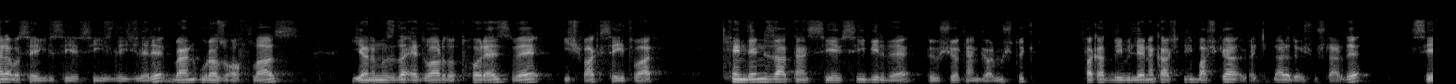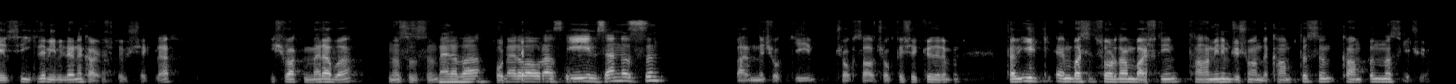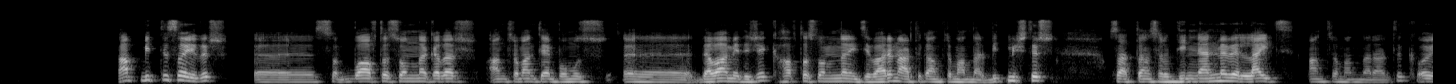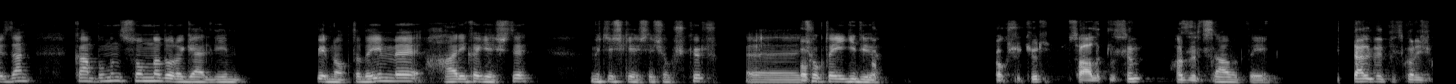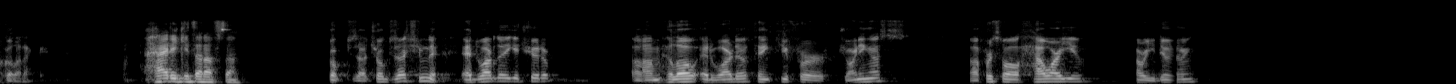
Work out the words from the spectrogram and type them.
Merhaba sevgili CFC izleyicileri. Ben Uraz Oflaz. Yanımızda Eduardo Torres ve İşvak Seyit var. Kendilerini zaten CFC 1'de dövüşüyorken görmüştük. Fakat birbirlerine karşı değil başka rakiplerle dövüşmüşlerdi. CFC 2'de birbirlerine karşı dövüşecekler. İşvak merhaba. Nasılsın? Merhaba. Hoş Merhaba Uras. İyiyim. Sen nasılsın? Ben de çok iyiyim. Çok sağ ol. Çok teşekkür ederim. Tabii ilk en basit sorudan başlayayım. Tahminimce şu anda kamptasın. Kampın nasıl geçiyor? Kamp bitti sayılır. Ee, bu hafta sonuna kadar antrenman tempomuz e, devam edecek. Hafta sonundan itibaren artık antrenmanlar bitmiştir. Zaten sonra dinlenme ve light antrenmanlar artık. O yüzden kampımın sonuna doğru geldiğim bir noktadayım ve harika geçti. Müthiş geçti çok şükür. Ee, Çok- çok da iyi gidiyor. Çok şükür. Sağlıklısın. Hazırsın. Sağlıklıyım. Mental ve psikolojik olarak. Her iki taraftan. Çok güzel, çok güzel. Şimdi Eduardo'ya geçiyorum. Um, hello, Eduardo. Thank you for joining us. Uh, first of all, how are you? How are you doing?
